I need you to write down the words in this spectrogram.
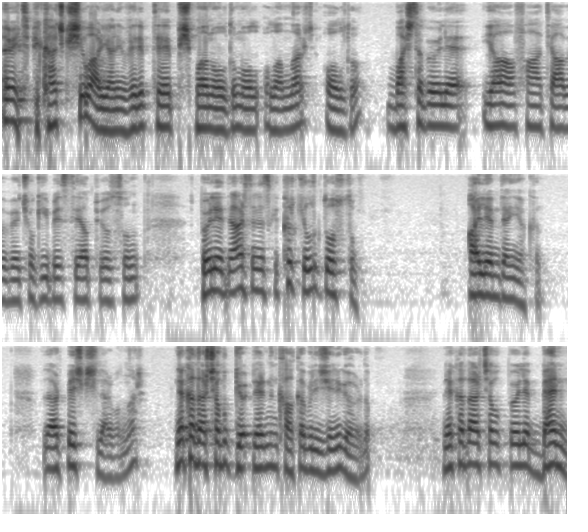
Evet birkaç kişi var yani verip de pişman olduğum ol- olanlar oldu. Başta böyle ya Fatih abi be çok iyi beste yapıyorsun. Böyle derseniz ki 40 yıllık dostum. Ailemden yakın. 4-5 kişiler bunlar. Ne kadar çabuk göklerinin kalkabileceğini gördüm. Ne kadar çabuk böyle ben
